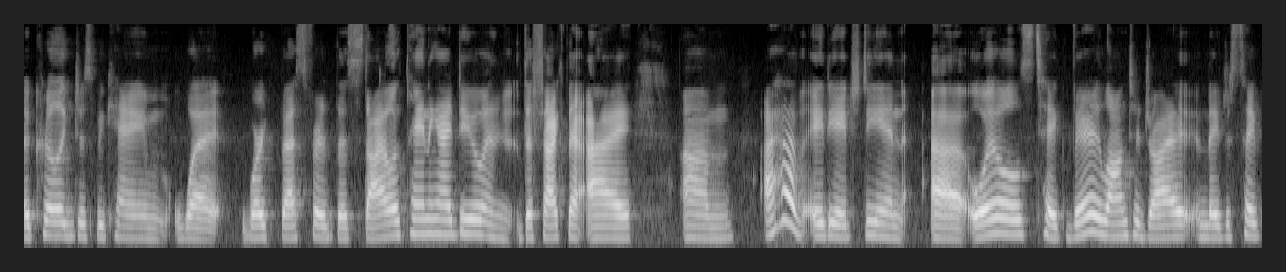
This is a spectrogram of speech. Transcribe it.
acrylic just became what worked best for the style of painting I do, and the fact that I um, I have ADHD and uh, oils take very long to dry, and they just take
